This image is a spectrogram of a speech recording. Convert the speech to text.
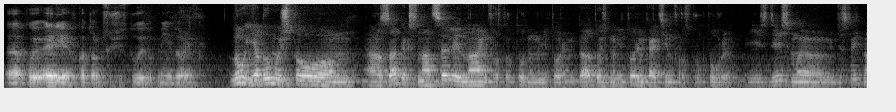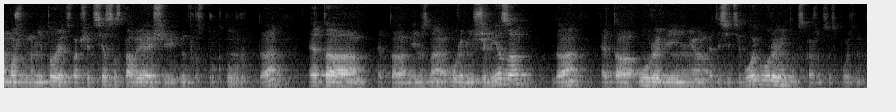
э, такой area, в котором существует мониторинг. Ну, я думаю, что м, Zabbix нацелен на инфраструктурный мониторинг, да, то есть мониторинг IT-инфраструктуры. И здесь мы действительно можем мониторить вообще все составляющие инфраструктуры, да. Это, это, я не знаю, уровень железа, да, это уровень, это сетевой уровень, там, скажем, с использованием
